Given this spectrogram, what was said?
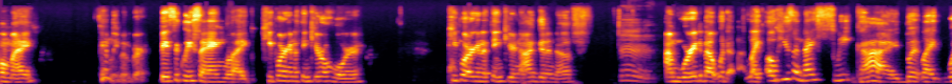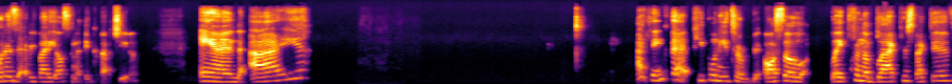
on my family member, basically saying, like, people are gonna think you're a whore. People are gonna think you're not good enough. Mm. I'm worried about what, like, oh, he's a nice, sweet guy, but like, what is everybody else gonna think about you? And I I think that people need to also like from the black perspective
